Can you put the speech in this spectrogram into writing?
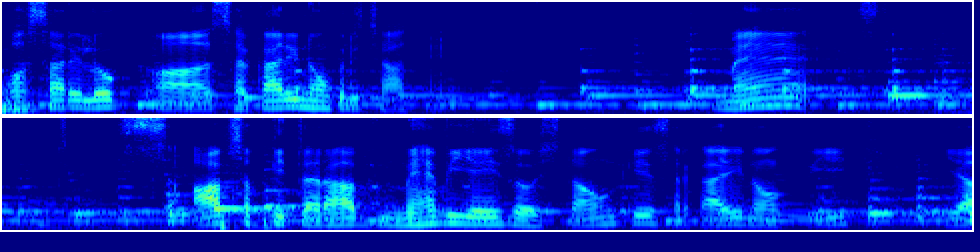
बहुत सारे लोग आ, सरकारी नौकरी चाहते हैं। मैं आप सबकी तरह मैं भी यही सोचता हूँ कि सरकारी नौकरी या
